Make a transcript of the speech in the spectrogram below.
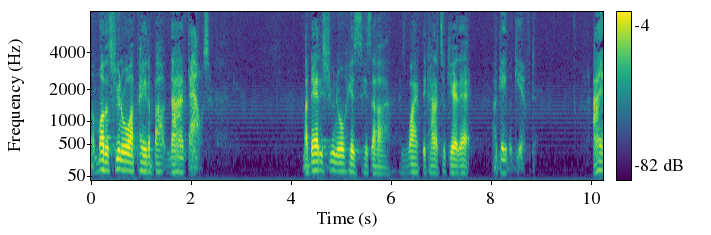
My mother's funeral, I paid about 9000 my daddy's funeral, his his uh his wife, they kind of took care of that. I gave a gift. I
